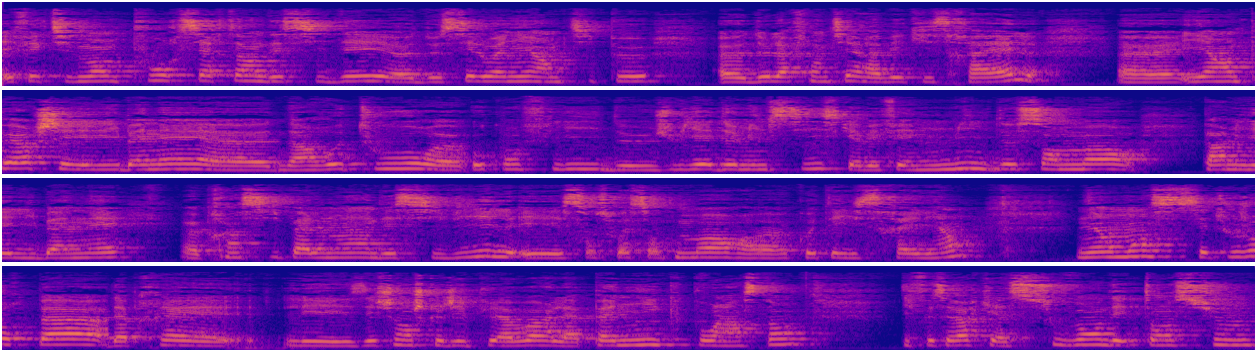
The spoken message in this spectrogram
effectivement pour certains décidé de s'éloigner un petit peu de la frontière avec Israël. Euh, il y a un peur chez les Libanais euh, d'un retour euh, au conflit de juillet 2006 qui avait fait 1200 morts parmi les Libanais, principalement des civils, et 160 morts côté israélien. Néanmoins, c'est toujours pas, d'après les échanges que j'ai pu avoir, la panique pour l'instant. Il faut savoir qu'il y a souvent des tensions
